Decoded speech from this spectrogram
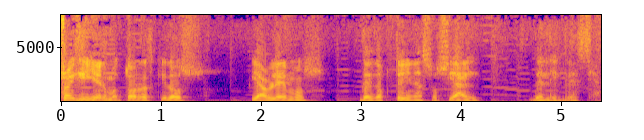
Soy Guillermo Torres Quirós y hablemos de doctrina social de la Iglesia.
